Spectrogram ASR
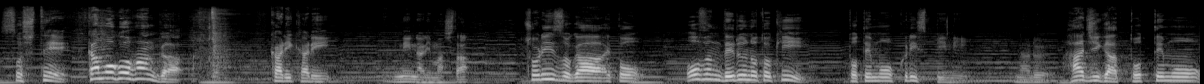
そして鴨ご飯がカリカリになりました。チョリーゾが、えっと、オーブン出るの時とてもクリスピーになる。味がとても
